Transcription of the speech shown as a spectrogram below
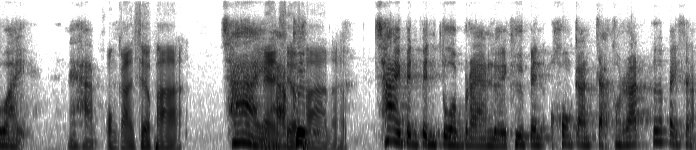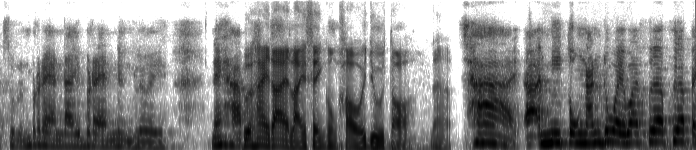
ด้วย นะครับโครงการเสื้อผ้า ใช่แบรนครับด์เสื้อคือผ้านะครับใช่เป็นเป็นตัวแบรนด์เลย คือเป็นโครงการจากรัฐเพื่อไปสนับสนุนแบรนด์ใดแบรนด์หนึ่งเลยนะครับ เพื่อให้ได้ลายเซ็นของเขาอยู่ต่อนะครับใช่อะอันมีตรงนั้นด้วยว่าเพื่อเพื่อไป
